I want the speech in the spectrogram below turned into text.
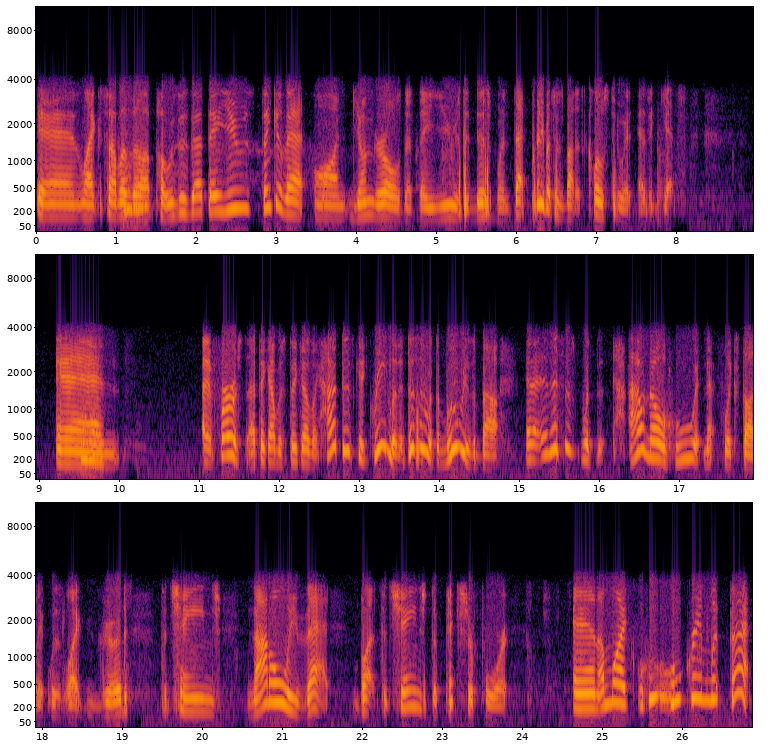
and like some of the poses that they use. Think of that on young girls that they use to discipline. That pretty much is about as close to it as it gets. And at first, I think I was thinking, I was like, how did this get greenlit? This is what the movie is about, and, and this is what the, I don't know who at Netflix thought it was like good to change not only that, but to change the picture for it. And I'm like, who who greenlit that?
